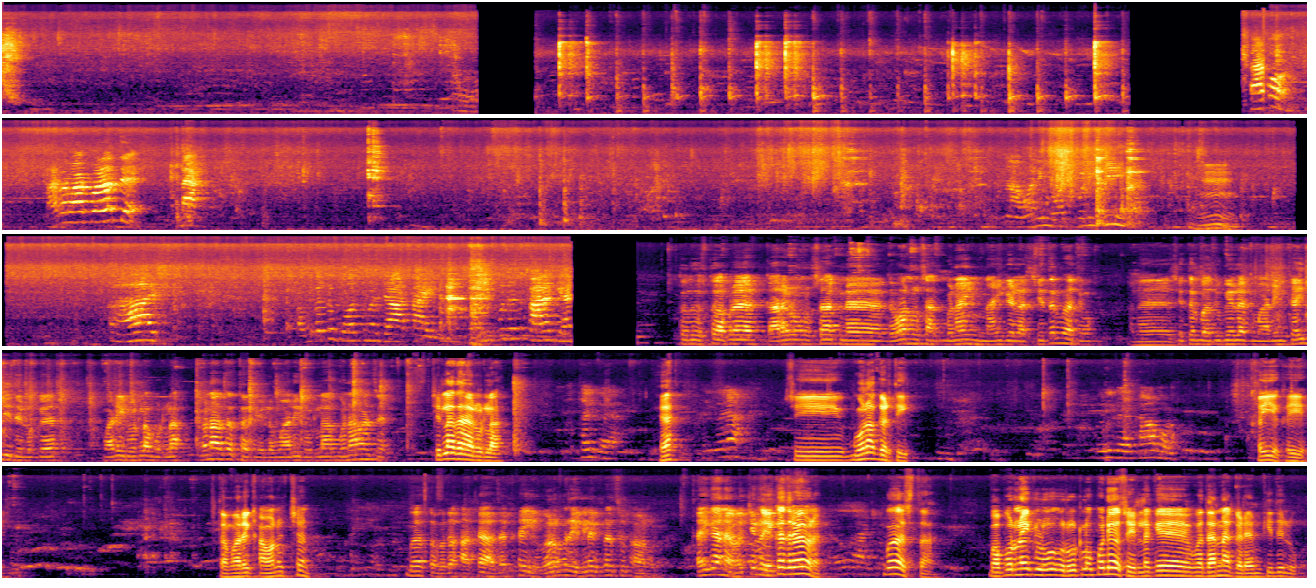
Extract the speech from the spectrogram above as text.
તો આપણે કારેલાનું શાક ને ગવાનું શાક બનાવીને નાહી ગયેલા ખેતર બાજુ. અને ખેતર બાજુ ગયેલા મારીને કહી દીધેલું કે મારી રોટલા બોટલા બનાવતા થશે એટલે મારી રોટલા બનાવે છે. કેટલા થયા રોટલા? હે? પછી બોના કરતી? ખાઈએ ખાઈએ. તમારે ખાવાનું જ છે ને? બસ તો બધા હાથે હાથે ખાઈએ. બરોબર એકલા એકલા શું ખાવાનું? થઈ ગયા ને? વચ્ચે ચલો એક જ રહ્યો ને? બસ તા. બપોરનો એક રોટલો પડ્યો છે, એટલે કે વધારે ના ઘડે એમ કીધેલું.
